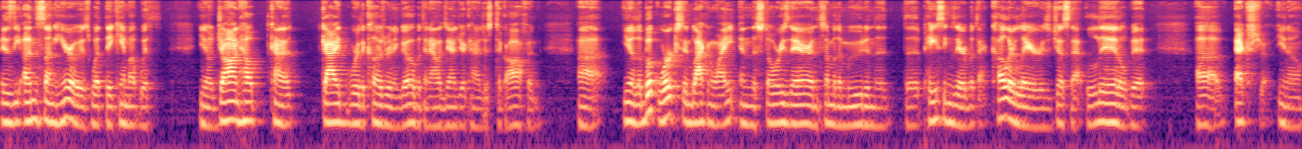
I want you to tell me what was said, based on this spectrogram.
is the unsung hero is what they came up with you know, John helped kind of guide where the colors were going to go, but then Alexandria kind of just took off. And, uh, you know, the book works in black and white and the stories there and some of the mood and the, the pacing's there, but that color layer is just that little bit uh, extra, you know.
